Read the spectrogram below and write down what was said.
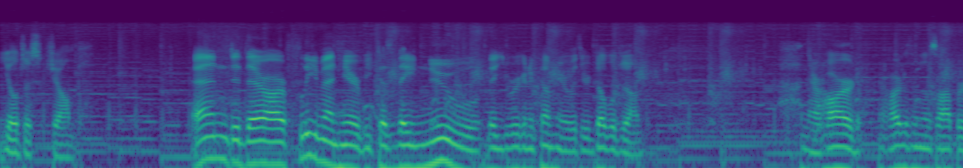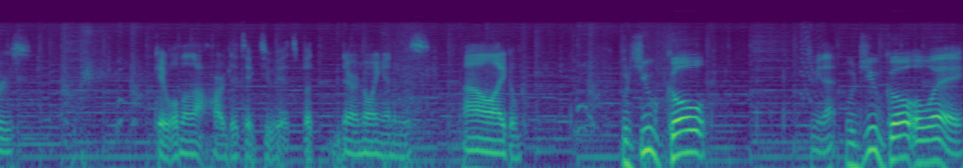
you'll just jump. And there are flea men here because they knew that you were going to come here with your double jump. And they're hard. They're harder than those hoppers. Okay, well, they're not hard. They take two hits, but they're annoying enemies. I don't like them. Would you go... Give me that. Would you go away?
